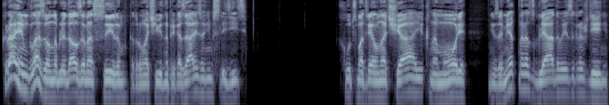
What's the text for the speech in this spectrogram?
Краем глаза он наблюдал за Насыром, которому, очевидно, приказали за ним следить. Худ смотрел на чаек, на море, незаметно разглядывая заграждение.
